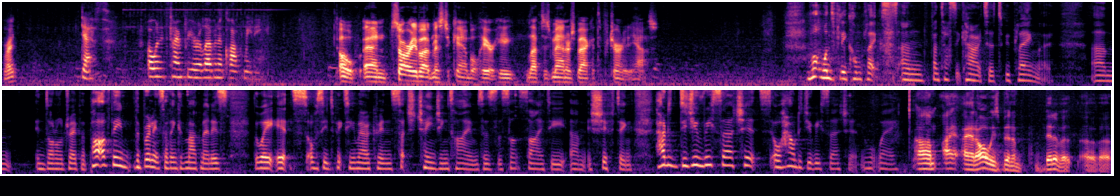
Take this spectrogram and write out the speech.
right? Yes. Oh, and it's time for your 11 o'clock meeting. Oh, and sorry about Mr. Campbell here. He left his manners back at the fraternity house. What a wonderfully complex and fantastic character to be playing, though, um, in Donald Draper. Part of the, the brilliance, I think, of Mad Men is the way it's obviously depicting America in such changing times as the society um, is shifting. How did, did you research it, or how did you research it? In what way? Um, I, I had always been a bit of a, of a,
